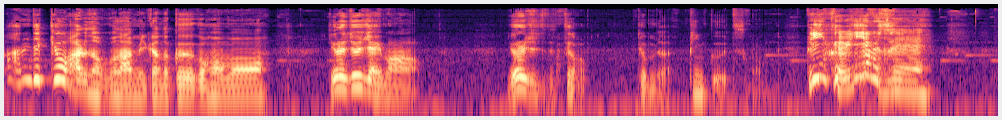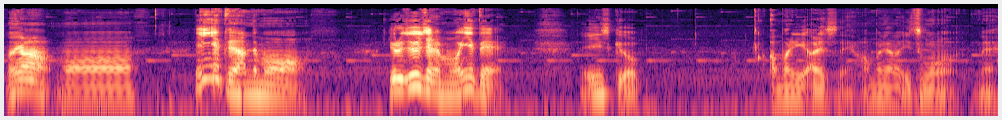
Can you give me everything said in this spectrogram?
なんで今日あるの？このアメリカの空港訪問。夜10時や、今。夜10時、てか、今日ピンクですか？ピンクいいや、別に。何や、もう、いいんやって、なんでも。夜10時やもういいんやって。いいんですけど、あんまりあれですね。あんまりあの、いつもね、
